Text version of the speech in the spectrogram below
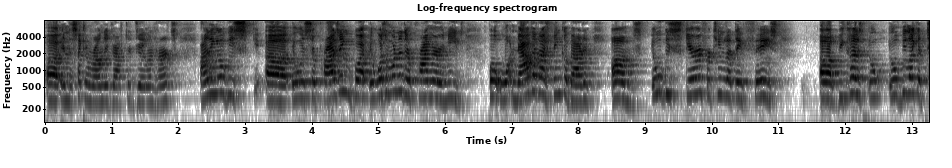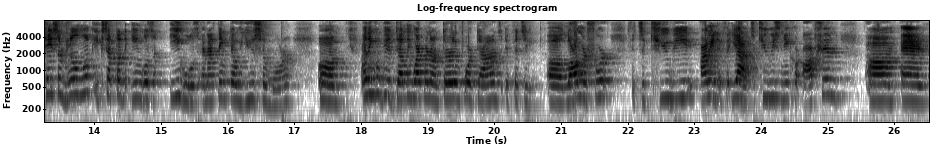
uh, in the second round they drafted Jalen Hurts. I think it would be uh, it was surprising, but it wasn't one of their primary needs. But what, now that I think about it, um, it will be scary for teams that they face uh, because it'll, it'll be like a Taysom Hill look, except on the Eagles, Eagles, and I think they'll use him more. Um, I think it'll be a deadly weapon on third and fourth downs if it's a uh, long or short. If it's a QB, I mean, if it, yeah, it's a QB sneaker option. Um, and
